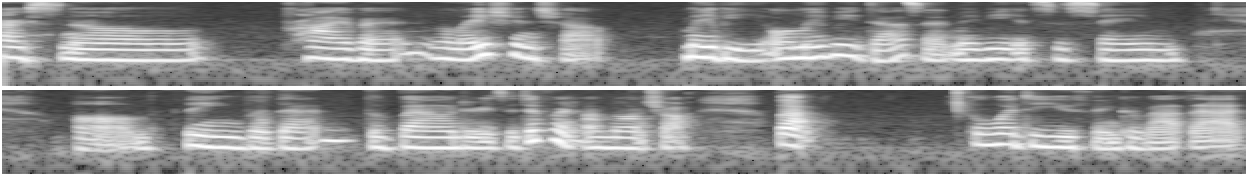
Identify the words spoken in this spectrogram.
interpersonal private relationship. Maybe or maybe it doesn't. Maybe it's the same um, thing but that the boundaries are different. I'm not sure. But what do you think about that?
